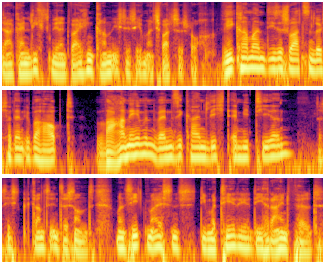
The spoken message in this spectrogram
da kein Licht mehr entweichen kann, ist es eben ein schwarzes Loch. Wie kann man diese schwarzen Löcher denn überhaupt wahrnehmen, wenn sie kein Licht emittieren? Das ist ganz interessant. Man sieht meistens die Materie, die hereinfällt.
